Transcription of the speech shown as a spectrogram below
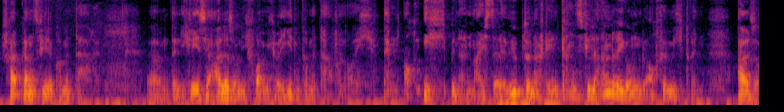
schreib ganz viele Kommentare. Ähm, denn ich lese ja alles und ich freue mich über jeden Kommentar von euch. Denn auch ich bin ein Meister, der übt und da stehen ganz viele Anregungen auch für mich drin. Also,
